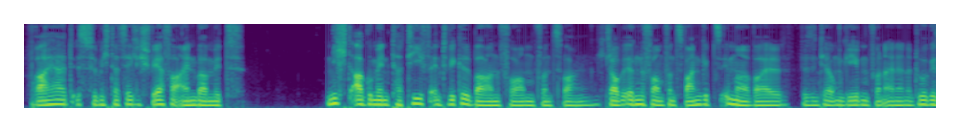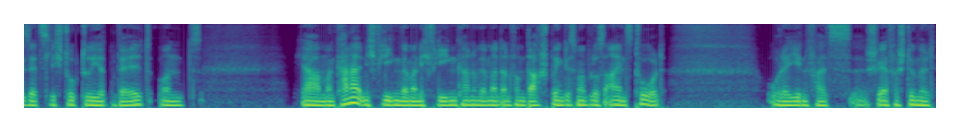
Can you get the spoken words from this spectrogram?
Freiheit ist für mich tatsächlich schwer vereinbar mit nicht argumentativ entwickelbaren Formen von Zwang. Ich glaube, irgendeine Form von Zwang gibt es immer, weil wir sind ja umgeben von einer naturgesetzlich strukturierten Welt und ja, man kann halt nicht fliegen, wenn man nicht fliegen kann und wenn man dann vom Dach springt, ist man bloß eins tot. Oder jedenfalls äh, schwer verstümmelt.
